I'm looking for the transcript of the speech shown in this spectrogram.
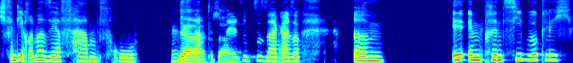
Ich finde die auch immer sehr farbenfroh. Ja, total. Sozusagen. Also ähm, im Prinzip wirklich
